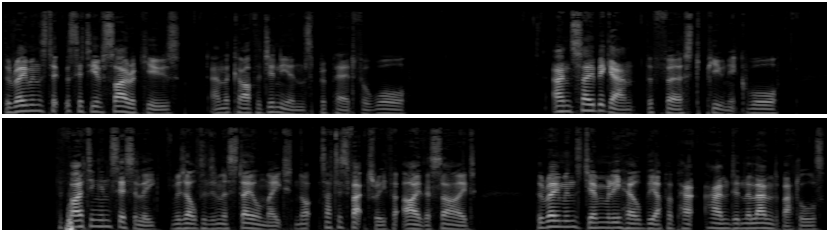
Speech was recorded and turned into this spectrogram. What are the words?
The Romans took the city of Syracuse, and the Carthaginians prepared for war. And so began the First Punic War. The fighting in Sicily resulted in a stalemate not satisfactory for either side. The Romans generally held the upper hand in the land battles,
